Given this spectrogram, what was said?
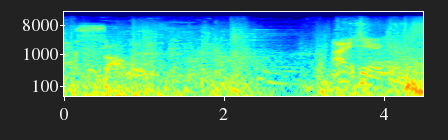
Rock solid. I hear you.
